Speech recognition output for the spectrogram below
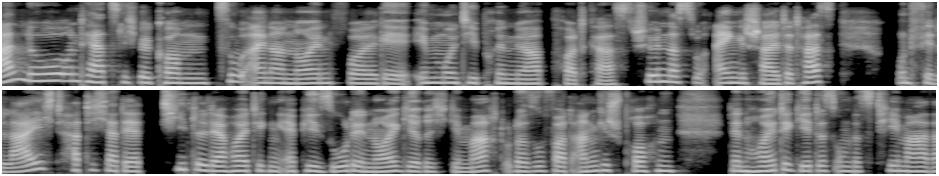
Hallo und herzlich willkommen zu einer neuen Folge im Multipreneur Podcast. Schön, dass du eingeschaltet hast. Und vielleicht hatte ich ja der Titel der heutigen Episode neugierig gemacht oder sofort angesprochen, denn heute geht es um das Thema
